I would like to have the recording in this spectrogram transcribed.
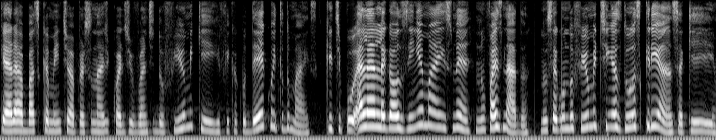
que era basicamente a personagem coadjuvante do filme, que fica com o Deco e tudo mais. Que, tipo, ela é legalzinha, mas, né, não faz nada. No segundo filme tinha as duas crianças, que,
